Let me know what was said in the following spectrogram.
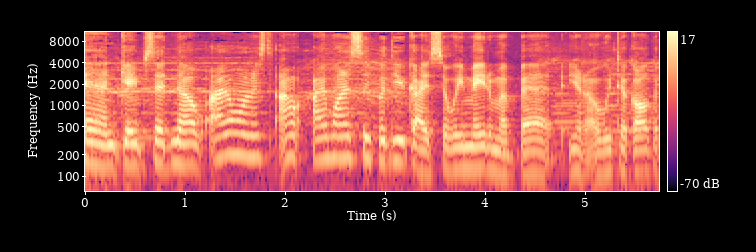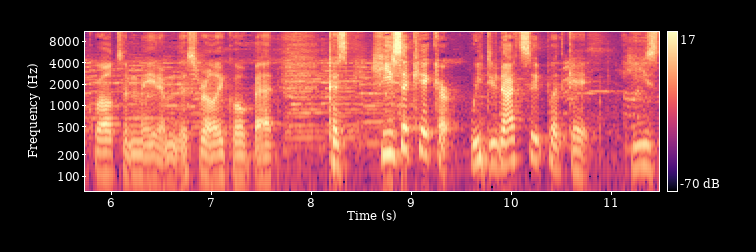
and Gabe said, "No, I don't want to. I, I want to sleep with you guys." So we made him a bed. You know, we took all the quilts and made him this really cool bed. Cause he's a kicker. We do not sleep with Gabe. He's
